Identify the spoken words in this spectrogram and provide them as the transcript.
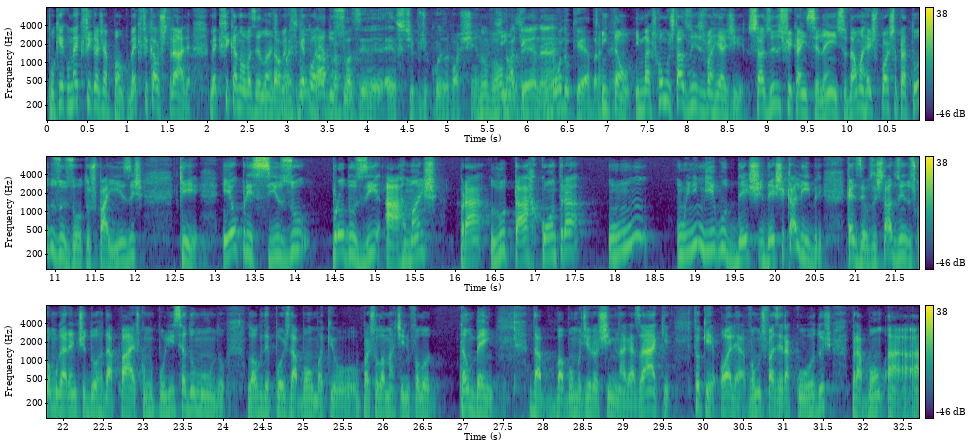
Porque como é que fica Japão? Como é que fica a Austrália? Como é que fica a Nova Zelândia? Tá, como é que fica a não Coreia do Sul? fazer esse tipo de coisa com a China. Não vão Senão fazer, que né? O mundo quebra. Então, e- mas como os Estados Unidos vai reagir? Os Estados Unidos ficar em silêncio dá uma resposta para todos os outros países que eu preciso produzir armas para lutar contra um um inimigo deste, deste calibre. Quer dizer, os Estados Unidos, como garantidor da paz, como polícia do mundo, logo depois da bomba que o, o pastor Lamartine falou tão bem, da, da bomba de Hiroshima e Nagasaki, foi o quê? Olha, vamos fazer acordos para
